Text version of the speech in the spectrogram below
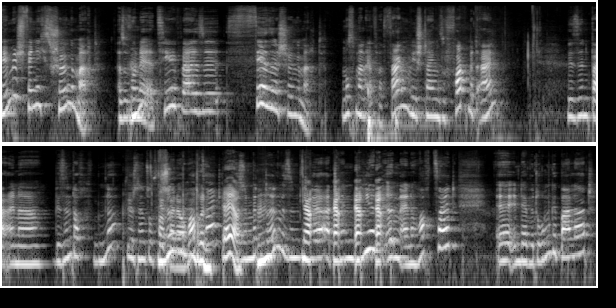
filmisch finde ich es schön gemacht. Also Mhm. von der Erzählweise sehr, sehr schön gemacht. Muss man einfach sagen. Wir steigen sofort mit ein. Wir sind bei einer, wir sind doch, ne? Wir sind sofort Wir bei der sind Hochzeit. Ja, ja. Wir sind mittendrin. Wir, sind, Ja, wir ja. irgendeine Hochzeit, äh, in der wird rumgeballert.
